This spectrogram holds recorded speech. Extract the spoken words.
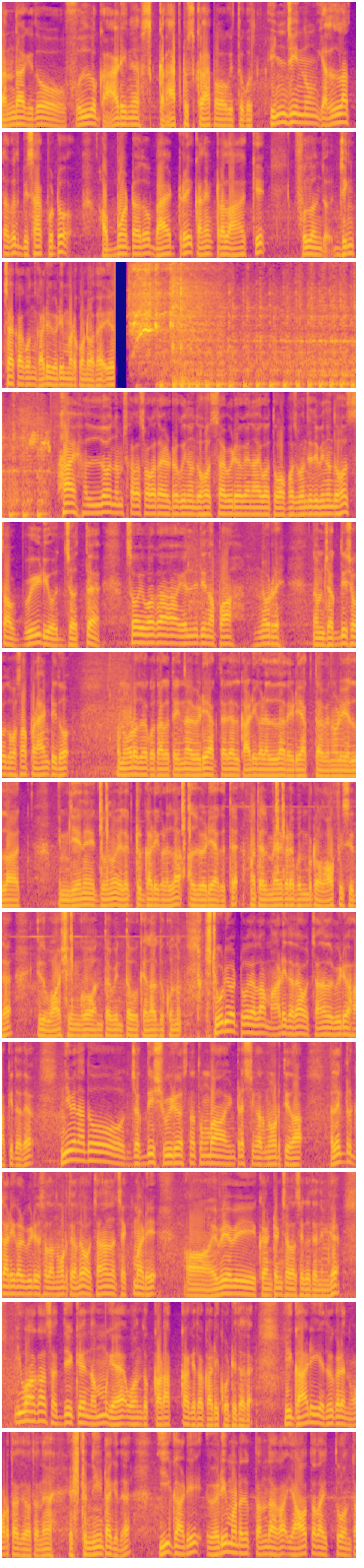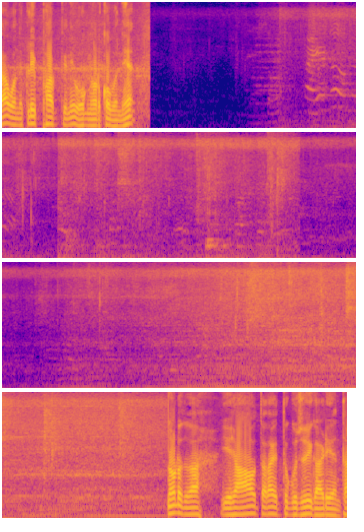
ತಂದಾಗಿದು full ಗಾಡಿನೇ scrap to scrap ಆಗೋಗಿತ್ತು ಗೊತ್ತು. ಇಂಜಿನ್ನು ಎಲ್ಲ ತೆಗೆದು ಬಿಸಾಕ್ಬಿಟ್ಟು ಹಬ್ಬೊಟ್ಟೋದು ಬ್ಯಾಟ್ರಿ ಕನೆಕ್ಟ್ರೆಲ್ಲ ಹಾಕಿ ಫುಲ್ ಒಂದು ಜಿಂಕ್ ಚಾಕಾಗಿ ಒಂದು ಗಾಡಿ ರೆಡಿ ಮಾಡ್ಕೊಂಡು ಹೋದೆ. ಹಾಯ್ ಹಲೋ ನಮಸ್ಕಾರ, ಸ್ವಾಗತ ಎಲ್ರಿಗೂ. ಇನ್ನೊಂದು ಹೊಸ ವೀಡಿಯೋಗೆ ನಾವು ಇವತ್ತು ವಾಪಸ್ ಬಂದಿದ್ದೀವಿ. ಇನ್ನೊಂದು ಹೊಸ ವೀಡಿಯೋ ಜೊತೆ. ಸೊ ಇವಾಗ ಎಲ್ಲಿದ್ದೀನಪ್ಪ? ನೋಡ್ರಿ ನಮ್ಮ ಜಗದೀಶ್ ಅವ್ರದ್ದು ಹೊಸ ಪ್ಲ್ಯಾಂಟ್ ಇದು. ನೋಡೋದ್ರೆ ಗೊತ್ತಾಗುತ್ತೆ, ಇನ್ನು ರೆಡಿ ಆಗ್ತಾಯಿದೆ ಅಲ್ಲಿ ಗಾಡಿಗಳೆಲ್ಲ ರೆಡಿ ಆಗ್ತವೆ ನೋಡಿ, ಎಲ್ಲ ನಿಮ್ದು ಏನೇ ಎಲೆಕ್ಟ್ರಿಕ್ ಗಾಡಿಗಳೆಲ್ಲ ಅಲ್ಲಿ ರೆಡಿ ಆಗುತ್ತೆ. ಮತ್ತು ಅಲ್ಲಿ ಮೇಲ್ಗಡೆ ಬಂದುಬಿಟ್ಟು ಅವ್ರ ಆಫೀಸ್ ಇದೆ, ಇದು ವಾಷಿಂಗು ಅಂಥವು ಇಂಥವು ಕೆಲದಕ್ಕೂ ಸ್ಟುಡಿಯೋ ಟೂರ್ ಎಲ್ಲ ಮಾಡಿದ್ದಾರೆ, ಅವ್ರ ಚಾನಲ್ ವೀಡಿಯೋ ಹಾಕಿದ್ದಾರೆ. ನೀವೇನಾದರೂ ಜಗದೀಶ್ ವೀಡಿಯೋಸ್ನ ತುಂಬ ಇಂಟ್ರೆಸ್ಟಿಂಗಾಗಿ ನೋಡ್ತೀರಾ? ಎಲೆಕ್ಟ್ರಿಕ್ ಗಾಡಿಗಳ ವೀಡಿಯೋಸ್ ಎಲ್ಲ ನೋಡ್ತೀವಿ ಅಂದರೆ ಅವ್ರ ಚಾನಲ್ನ ಚೆಕ್ ಮಾಡಿ ಹೆವಿ ಹೆವಿ ಕಂಟೆಂಟ್ಸ್ ಎಲ್ಲ ಸಿಗುತ್ತೆ ನಿಮಗೆ. ಇವಾಗ ಸದ್ಯಕ್ಕೆ ನಮಗೆ ಒಂದು ಕಡಕ್ಕಾಗಿರೋ ಗಾಡಿ ಕೊಟ್ಟಿದ್ದಾರೆ. ಈ ಗಾಡಿ ಎದುರುಗಡೆ ನೋಡ್ತಾ ಇದ್ದೀರ ತಾನೆ, ಎಷ್ಟು ನೀಟಾಗಿದೆ ಈ ಗಾಡಿ ರೆಡಿ ಮಾಡೋದಕ್ಕೆ ತಂದಾಗ ಯಾವ ಥರ ಇತ್ತು ಅಂತ ಒಂದು ಕ್ಲಿಪ್ ಹಾಕ್ತೀನಿ, ಹೋಗಿ ನೋಡ್ಕೊಬನ್ನಿ ನೋಡಿದ್ವಾ, ಯಾವ ಥರ ಇತ್ತು ಗುಜರಿ ಗಾಡಿ ಅಂತ.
